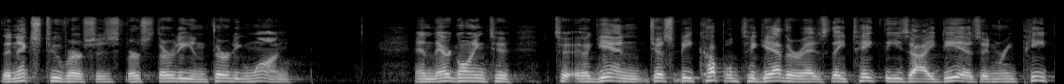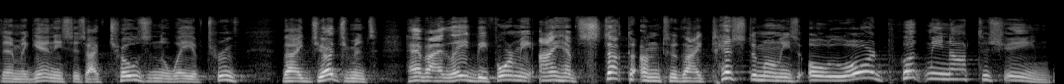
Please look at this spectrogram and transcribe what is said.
the next two verses, verse 30 and 31, and they're going to, to again just be coupled together as they take these ideas and repeat them again. He says, I've chosen the way of truth. Thy judgments have I laid before me. I have stuck unto thy testimonies. O Lord, put me not to shame.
